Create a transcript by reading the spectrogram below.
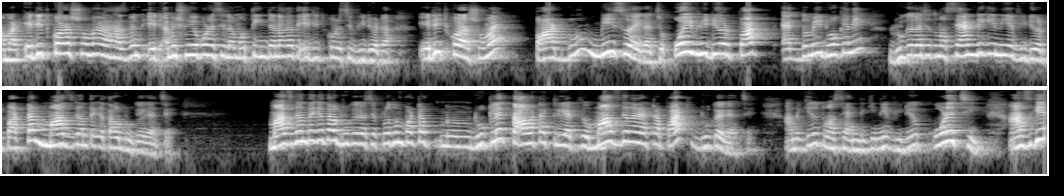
আমার এডিট করার সময়, আমার হাজব্যান্ড আমি শুয়ে পড়েছিলাম, ও তিনটা নাগাদ এডিট করেছি ভিডিওটা এডিট করার সময় পার্টগুলো মিস হয়ে গেছে। ওই ভিডিওর পার্ট একদমই ঢোকেনি, ঢুকে গেছে তোমার স্যান্ডিকে নিয়ে ভিডিওর পার্টটা, মাঝখান থেকে তাও ঢুকে গেছে। মাঝখান থেকে তাও ঢুকে গেছে, প্রথম পার্টটা ঢুকলে তাও একটা ক্লিয়ার ছিল মাঝখানের একটা পার্ট ঢুকে গেছে। আমি কিন্তু তোমার স্যান্ডিকে নিয়ে ভিডিও করেছি। আজকে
